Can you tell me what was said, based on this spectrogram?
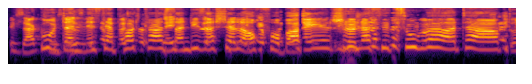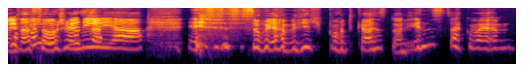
Ich sag Gut, dann ist der Podcast an dieser Stelle auch vorbei. Schön, dass ihr zugehört habt. Unser Social. Media ist Sojamilch Podcast und Instagram.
